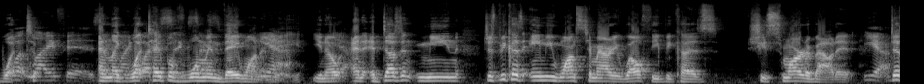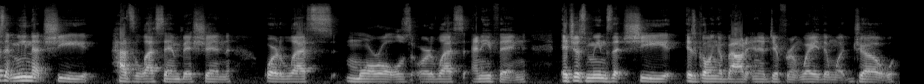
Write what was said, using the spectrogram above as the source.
what, what, to, life is. and like, what, type of woman they want to Yeah. be you know Yeah. and it doesn't mean just because amy wants to marry wealthy because she's smart about it Yeah. doesn't mean that she has less ambition or less morals or less anything. It just means that she is going about it in a different way than what Jo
